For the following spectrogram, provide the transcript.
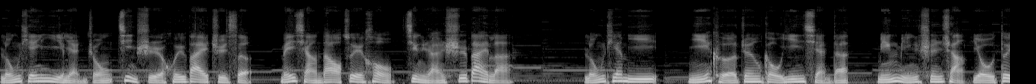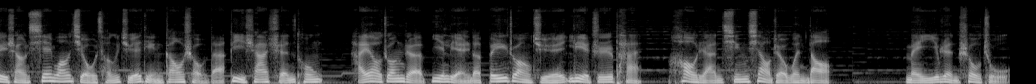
龙天一眼中尽是灰败之色，没想到最后竟然失败了。龙天一，你可真够阴险的！明明身上有对上仙王九层绝顶高手的必杀神通。还要装着一脸的悲壮决裂之态，浩然轻笑着问道：“每一任兽主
